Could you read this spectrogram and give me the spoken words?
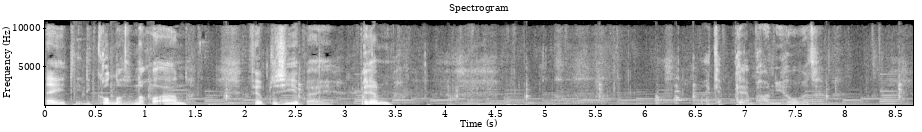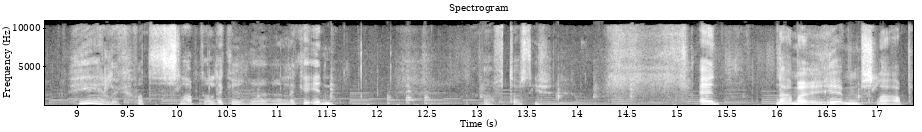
Nee, die, die kondigde nog wel aan. Veel plezier bij Prem. Heerlijk, wat slaap ik dan lekker, eh, lekker in. Nou, fantastisch. En na mijn remslaap,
